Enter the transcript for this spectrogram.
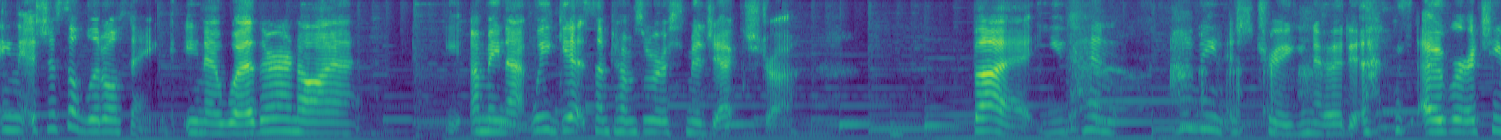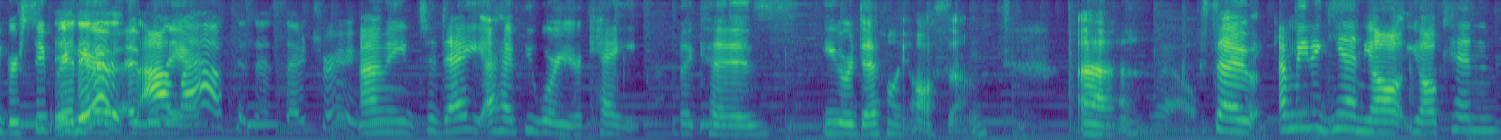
and it's just a little thing, you know, whether or not. I mean, we get sometimes we're a smidge extra, but you can I mean, it's true. You know, it is overachiever superhero. It is. I there. laugh because it's so true. I mean, today I hope you wore your cape because you were definitely awesome. Uh, well, so I mean, again, y'all, y'all can.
